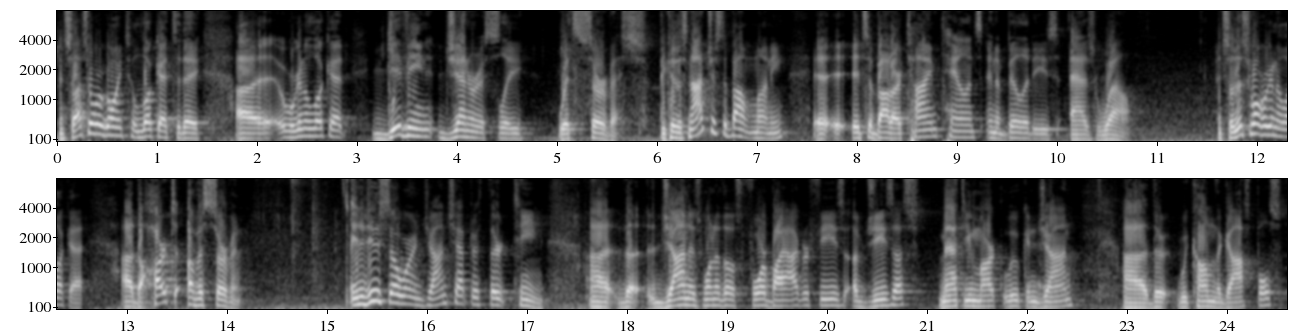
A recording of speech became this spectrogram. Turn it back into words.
And so that's what we're going to look at today. Uh, we're going to look at giving generously with service. Because it's not just about money, it's about our time, talents, and abilities as well. And so this is what we're going to look at uh, the heart of a servant. And to do so, we're in John chapter 13. Uh, the, John is one of those four biographies of Jesus Matthew, Mark, Luke, and John. Uh, the, we call them the Gospels.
